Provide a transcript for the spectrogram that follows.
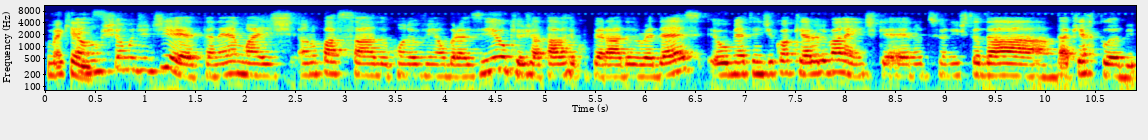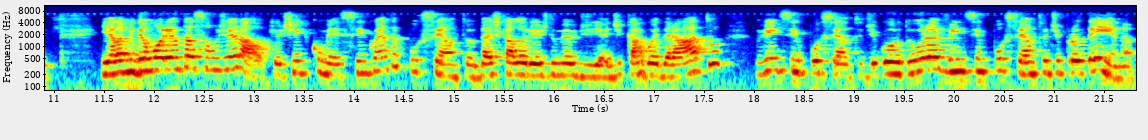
Como é que é eu isso? Eu não chamo de dieta, né? Mas ano passado, quando eu vim ao Brasil, que eu já estava recuperada do Redes, eu me atendi com a Carol Valente, que é nutricionista da, da Care Club. E ela me deu uma orientação geral, que eu tinha que comer 50% das calorias do meu dia de carboidrato, 25% de gordura, 25% de proteína.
